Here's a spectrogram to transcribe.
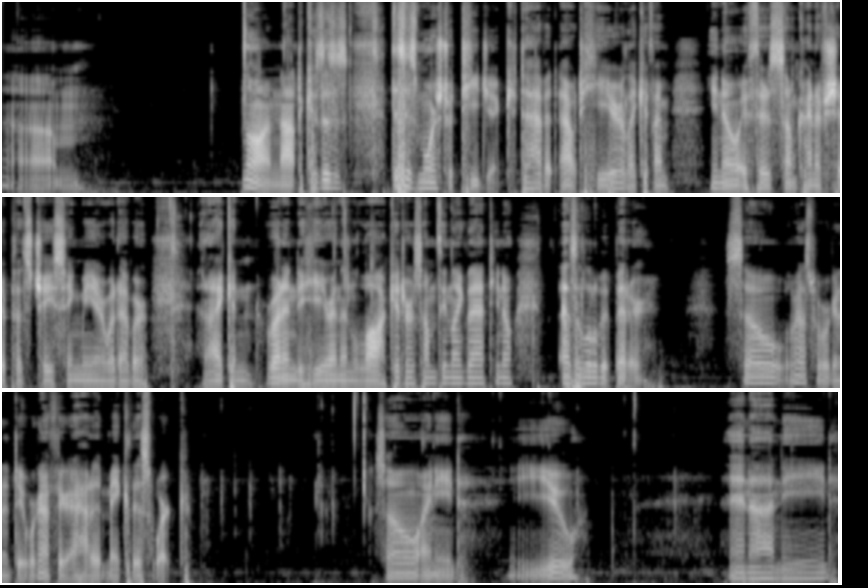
Um, no, I'm not, because this is this is more strategic to have it out here. Like if I'm, you know, if there's some kind of ship that's chasing me or whatever, and I can run into here and then lock it or something like that, you know, that's a little bit better. So that's what we're gonna do. We're gonna figure out how to make this work. So I need you, and I need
